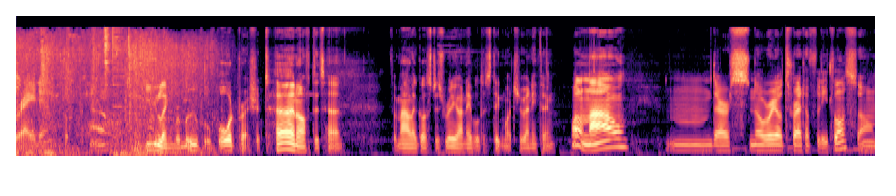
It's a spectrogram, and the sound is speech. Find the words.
Trading. Healing, removal, board pressure, turn after turn. For Malygos, just really unable to stick much of anything. Well, now mm, there's no real threat of lethal, so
